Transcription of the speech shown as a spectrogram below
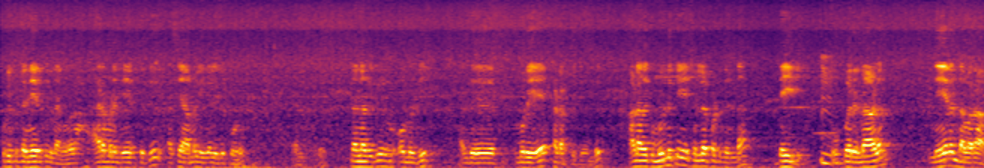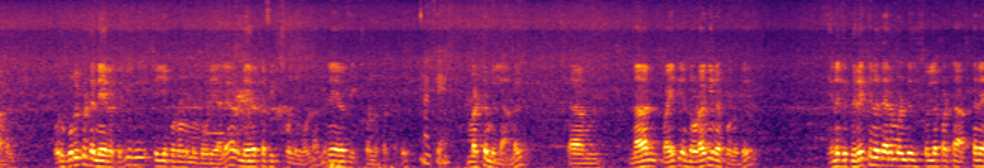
குறிப்பிட்ட நேரத்துக்கு நாங்கள் அரை மணி நேரத்துக்கு அசையாமல் நீங்கள் இருக்கணும் நான் அதுக்கு ஆல்ரெடி அந்த முறையை கடைப்பிடிக்க வந்து ஆனால் அதுக்கு முன்னுக்கே சொல்லப்பட்டதுன்னா டெய்லி. ஒவ்வொரு நாளும் நேரம் தவறாமல் ஒரு குறிப்பிட்ட நேரத்துக்கு இது செய்யப்படணும் என்றபடியாலே ஒரு நேரத்தை ஃபிக்ஸ் பண்ணுவோம் அந்த நேரம் ஃபிக்ஸ் பண்ணப்பட்டது. மட்டும் இல்லாமல் நான் வைத்தியம் தொடங்கின பொழுது எனக்கு பிரச்சனை தரும் என்று சொல்லப்பட்ட அத்தனை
